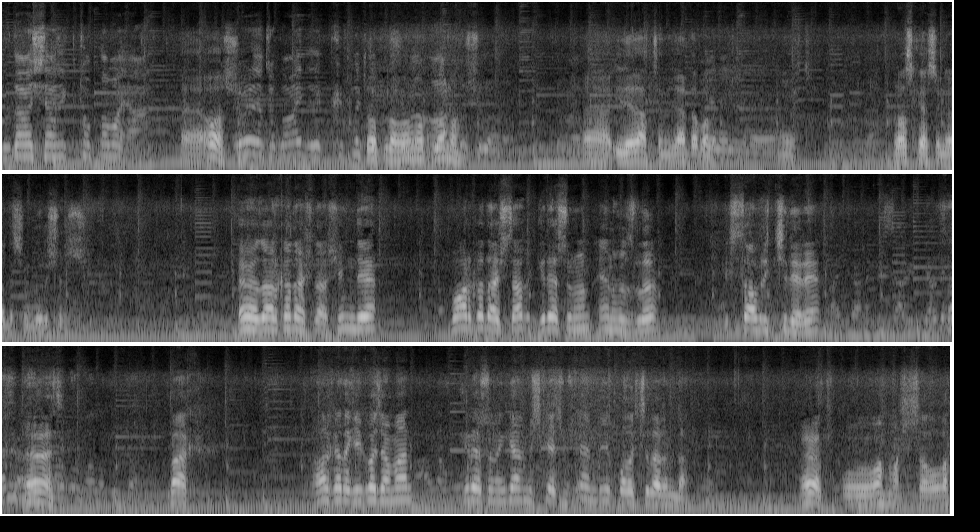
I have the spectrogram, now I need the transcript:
burada aşağıdaki toplama ya. He, olsun. Toplamayı dedik kırklık Toplama, kurşunu. He, ileri atacaksın ileride balık. Aynen öyle ya. Evet. Rast gelsin kardeşim görüşürüz. Evet arkadaşlar şimdi bu arkadaşlar Giresun'un en hızlı istavritçileri. Evet. Bak. Arkadaki kocaman Giresun'un gelmiş geçmiş en büyük balıkçılarından. Evet. Oh maşallah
